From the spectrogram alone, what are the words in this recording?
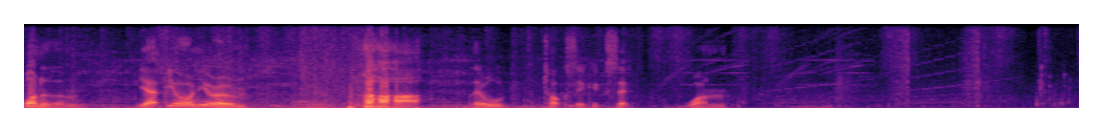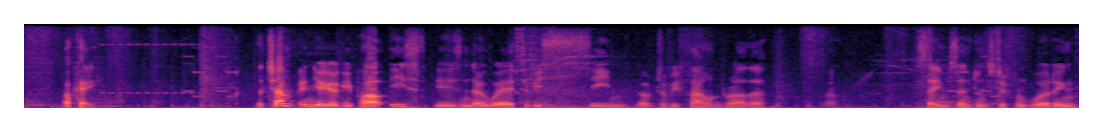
one of them. Yep, you're on your own. Ha ha ha! They're all toxic except one. Okay. The champ in Yoyogi Park East is nowhere to be seen, or to be found rather. Same sentence, different wording.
